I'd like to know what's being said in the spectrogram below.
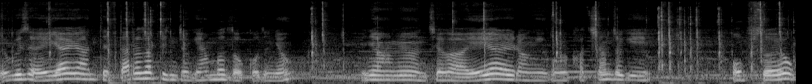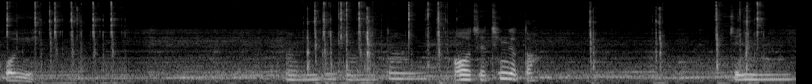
여기서 AI한테 따라잡힌 적이 한 번도 없거든요. 왜냐하면 제가 AI랑 이걸 같이 한 적이 없어요, 거의. 어, 쟤 튕겼다. 찐.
